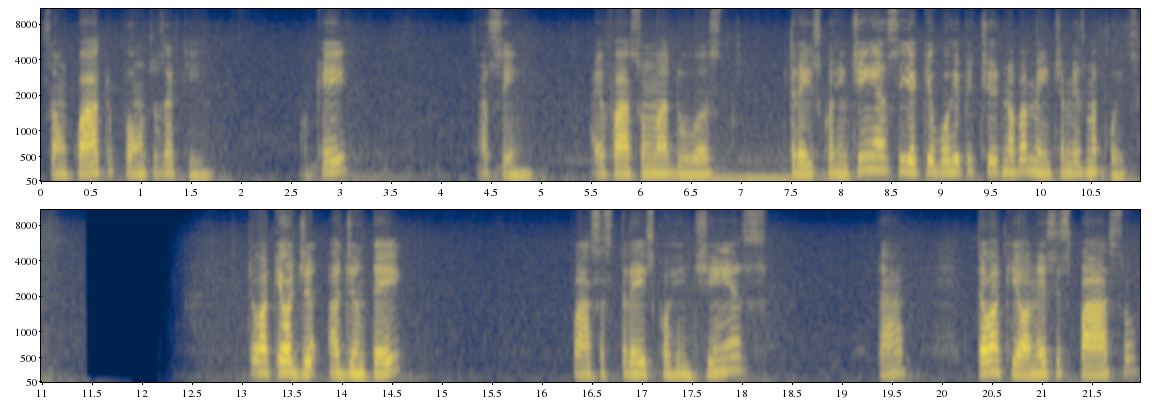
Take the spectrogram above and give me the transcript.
São quatro pontos aqui ok? Assim. Aí eu faço uma duas três correntinhas e aqui eu vou repetir novamente a mesma coisa. Então aqui eu adiantei faço as três correntinhas tá? Então aqui ó nesse espaço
